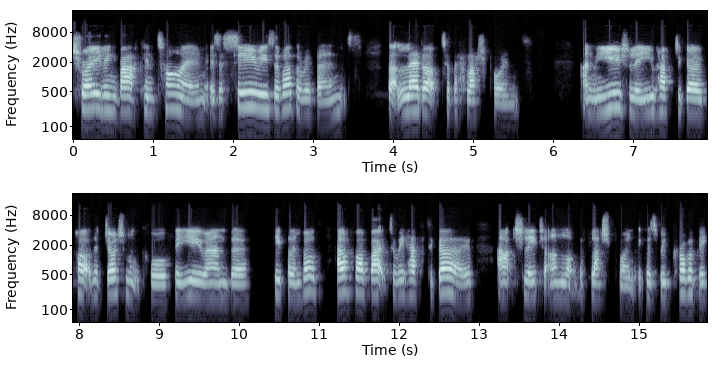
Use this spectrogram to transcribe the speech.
Trailing back in time is a series of other events that led up to the flashpoint. And usually, you have to go part of the judgment call for you and the people involved. How far back do we have to go actually to unlock the flashpoint? Because we probably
